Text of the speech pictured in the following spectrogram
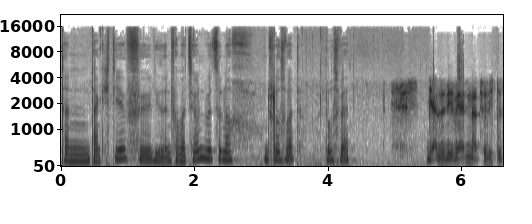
Dann danke ich dir für diese Informationen. Willst du noch ein Schlusswort loswerden? Ja, also wir werden natürlich das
